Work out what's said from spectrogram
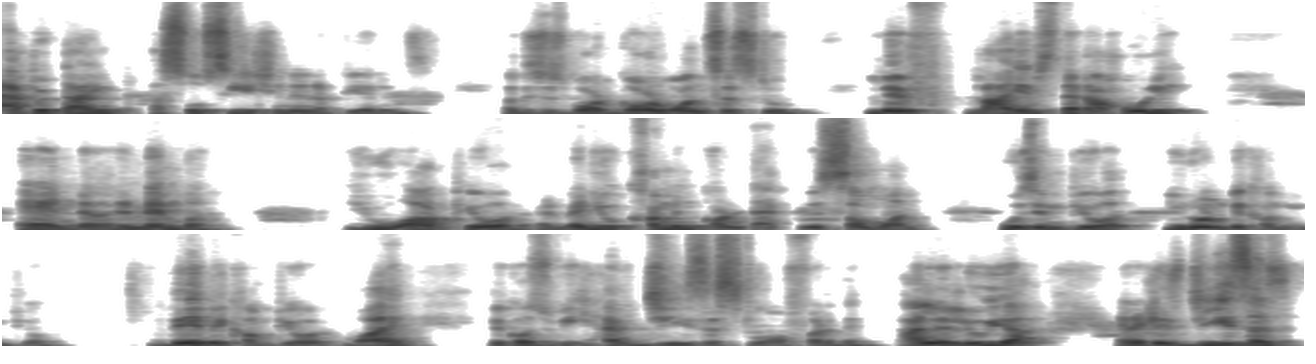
appetite, association, and appearance. This is what God wants us to live lives that are holy. And uh, remember, you are pure. And when you come in contact with someone who's impure, you don't become impure. They become pure. Why? Because we have Jesus to offer them. Hallelujah. And it is Jesus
